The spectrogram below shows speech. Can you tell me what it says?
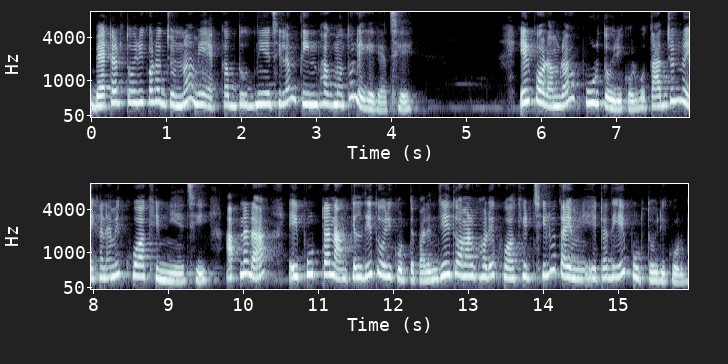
ব্যাটার তৈরি করার জন্য আমি এক কাপ দুধ নিয়েছিলাম, তিন ভাগ মতো লেগে গেছে। এরপর আমরা পুর তৈরি করব। তার জন্য এখানে আমি খোয়া ক্ষীর নিয়েছি। আপনারা এই পুরটা নারকেল দিয়ে তৈরি করতে পারেন। যেহেতু আমার ঘরে খোয়া ক্ষীর ছিল, তাই আমি এটা দিয়েই পুর তৈরি করব।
